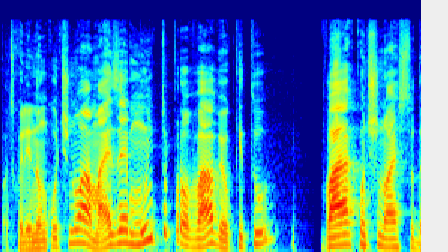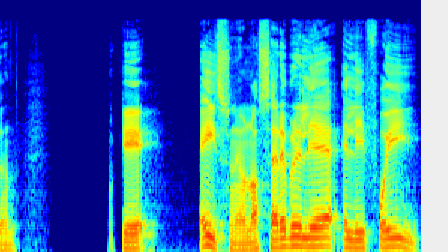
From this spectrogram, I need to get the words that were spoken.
Pode escolher não continuar, mas é muito provável que tu vá continuar estudando. Porque é isso, né? O nosso cérebro, ele, é, ele foi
